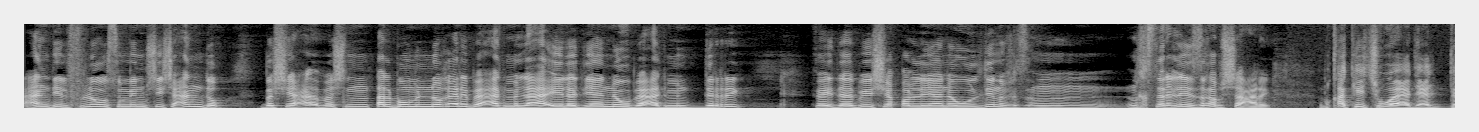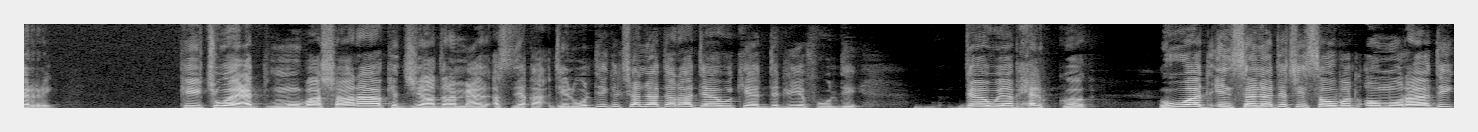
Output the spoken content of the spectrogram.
عندي الفلوس ومن مشيت عنده باش. باش نطلبوا منه غير يبعد من العائلة ديالنا وبعد من الدري فإذا بيش يقول لي أنا ولدي. نخسر عليه زغب شعري بقى كيتواعد على الدري كيتواعد مباشرة كتجي هضرة مع الأصدقاء ديال ولدي قلت أنا هذا راه داوي كيهدد لي في ولدي داويها بحال هكاك هو هذا الإنسان هذا تيصاوب هذه الأمور هذه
